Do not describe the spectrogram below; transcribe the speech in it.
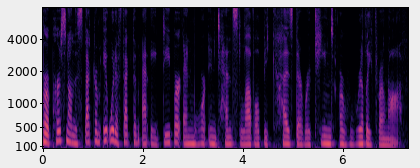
For a person on the spectrum, it would affect them at a deeper and more intense level because their routines are really thrown off.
